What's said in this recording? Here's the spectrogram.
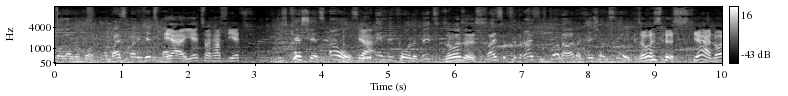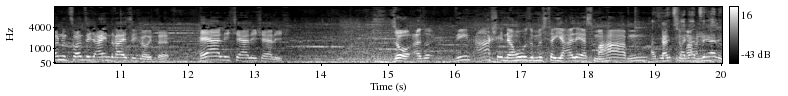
Dollar gewonnen. Und weißt du, was ich jetzt mache? ja jetzt was hast du jetzt? Ich cash jetzt aus. Ja. Wir nehmen die Kohle mit. So ist es. Weißt du, für 30 Dollar, da krieg ich schon Steak. So ist es. Ja 29,31 Leute. Herrlich, herrlich, herrlich. So also den Arsch in der Hose müsst ihr hier alle erstmal haben, Also das jetzt mal ganz machen. ehrlich,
